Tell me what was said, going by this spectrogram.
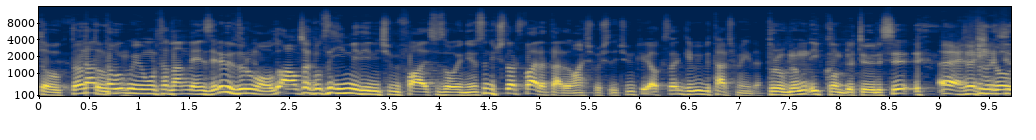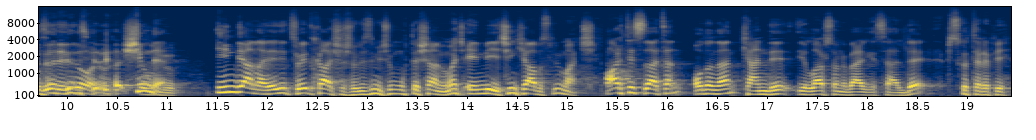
Tavuktan Tam tavuk. tavuk mu yumurtadan benzeri bir durum oldu. Alçak posta inmediğin için mi faalsiz oynuyorsun? 3-4 faal atardı maç başında çünkü yoksa gibi bir tartışma gider. Programın ilk komplo teorisi. Evet Rashid olsa dedi doğru. Şimdi Indiana ile Detroit karşılaşıyor. Bizim için muhteşem bir maç. NBA için kabus bir maç. Artist zaten o dönem kendi yıllar sonra belgeselde psikoterapi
